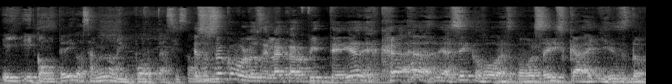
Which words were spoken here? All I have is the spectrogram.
Y, y como te digo, o sea, a mí no me importa si son... Esos son como los de la carpintería de acá, de hace como, como seis calles, ¿no?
